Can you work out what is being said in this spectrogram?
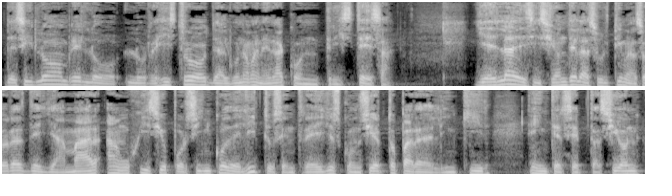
decirlo, hombre, lo, registro de alguna manera con tristeza, y es la decisión de las últimas horas de llamar a un juicio por cinco delitos, entre ellos concierto para delinquir e interceptación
